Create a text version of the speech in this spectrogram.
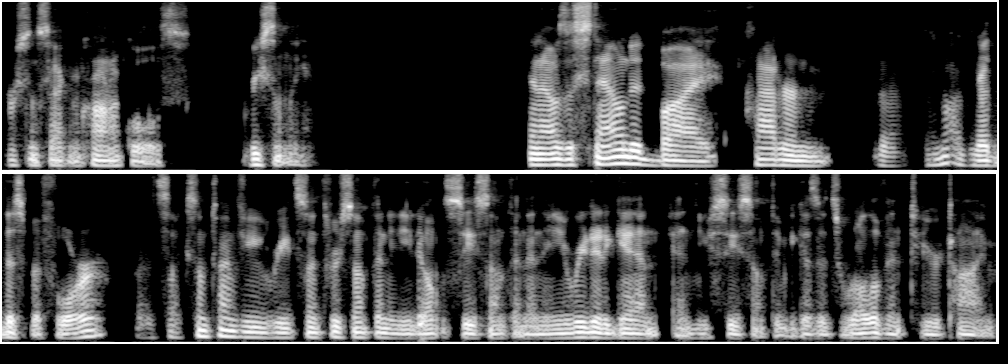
First and Second Chronicles recently, and I was astounded by pattern. I know I've read this before, but it's like sometimes you read through something and you don't see something, and then you read it again and you see something because it's relevant to your time.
